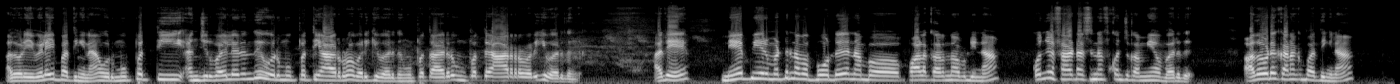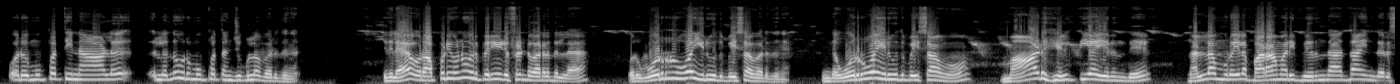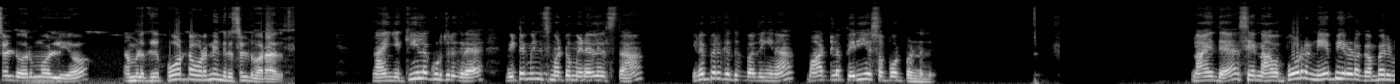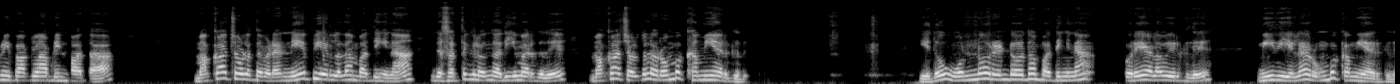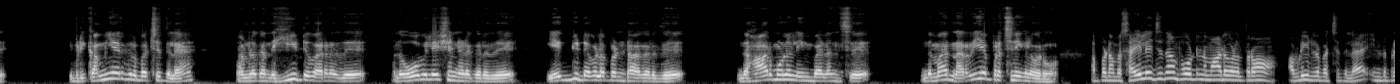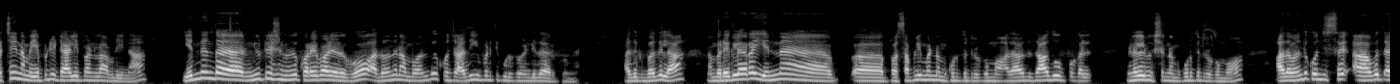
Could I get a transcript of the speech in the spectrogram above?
அதோடைய விலை பார்த்தீங்கன்னா ஒரு முப்பத்தி அஞ்சு ரூபாயிலேருந்து ஒரு முப்பத்தி ஆறு ரூபா வரைக்கும் வருதுங்க. முப்பத்தாறு முப்பத்தி ஆறு ரூபா வரைக்கும் வருதுங்க. அதே நேப்பியர் மட்டும் நம்ம போட்டு நம்ம பாலை கறந்தோம் அப்படின்னா கொஞ்சம் ஃபேட்டாஸ்னஃப் கொஞ்சம் கம்மியாக வருது. அதோட கணக்கு பார்த்தீங்கன்னா ஒரு முப்பத்தி நாலுலேருந்து ஒரு முப்பத்தஞ்சுக்குள்ளே வருதுங்க. இதில் ஒரு அப்படி ஒன்றும் ஒரு பெரிய டிஃப்ரெண்ட் வர்றதில்ல. ஒரு ஒரு ரூபா இருபது பைசா வருதுங்க. இந்த ஒரு ரூபா இருபது பைசாவும் மாடு ஹெல்த்தியாக இருந்து நல்ல முறையில் பராமரிப்பு இருந்தால் தான் இந்த ரிசல்ட் வருமோ இல்லையோ நம்மளுக்கு போட்ட உடனே இந்த ரிசல்ட் வராது. நான் இங்கே கீழே கொடுத்துருக்கிற விட்டமின்ஸ் மற்றும் மினரல்ஸ் தான் இனப்பெருக்கத்துக்கு பார்த்தீங்கன்னா மாட்டில் பெரிய சப்போர்ட் பண்ணுது. நான் இதை சரி நான் போடுற நேப்பியரோட கம்பேர் பண்ணி பார்க்கலாம் அப்படின்னு பார்த்தா மக்காச்சோளத்தை விட நேப்பியரில் தான் பார்த்தீங்கன்னா இந்த சத்துக்கள் வந்து அதிகமாக இருக்குது. மக்காச்சோளத்தில் ரொம்ப கம்மியாக இருக்குது. ஏதோ ஒன்றோ ரெண்டோ தான் பார்த்தீங்கன்னா ஒரே அளவு இருக்குது. மீதியெல்லாம் ரொம்ப கம்மியாக இருக்குது. இப்படி கம்மியாக இருக்கிற பட்சத்தில் நம்மளுக்கு அந்த ஹீட்டு வர்றது அந்த ஓவிலேஷன் நடக்கிறது எக் டெவலப்மெண்ட் ஆகிறது இந்த ஹார்மோனல் இம்பேலன்ஸு இந்த மாதிரி நிறைய பிரச்சனைகள் வரும். அப்போ நம்ம சைலேஜ் தான் போட்டு நம்ம மாடு வளர்த்துறோம் அப்படின்ற பட்சத்தில் இந்த பிரச்சனை நம்ம எப்படி டேலி பண்ணலாம் அப்படின்னா எந்தெந்த நியூட்ரிஷன் வந்து குறைபாடு இருக்கோ அதை வந்து நம்ம வந்து கொஞ்சம் அதிகப்படுத்தி கொடுக்க வேண்டியதாக இருக்குங்க. அதுக்கு பதிலாக நம்ம ரெகுலராக என்ன இப்போ சப்ளிமெண்ட் நம்ம கொடுத்துட்ருக்கோமோ அதாவது தாது உப்புகள் மினரல் மிக்சர் நம்ம கொடுத்துட்ருக்கோமோ அதை வந்து கொஞ்சம்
